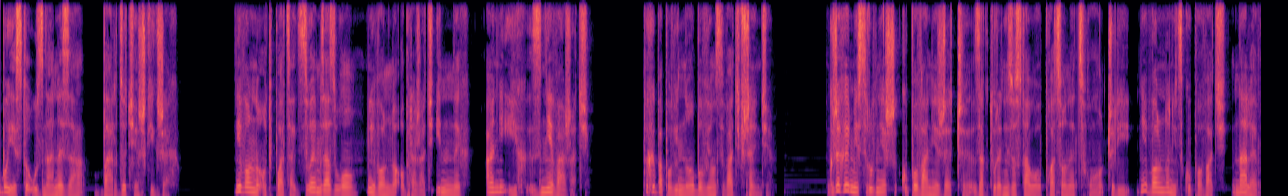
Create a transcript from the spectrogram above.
bo jest to uznane za bardzo ciężki grzech. Nie wolno odpłacać złem za zło, nie wolno obrażać innych, ani ich znieważać. To chyba powinno obowiązywać wszędzie. Grzechem jest również kupowanie rzeczy, za które nie zostało opłacone cło, czyli nie wolno nic kupować na lewo.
